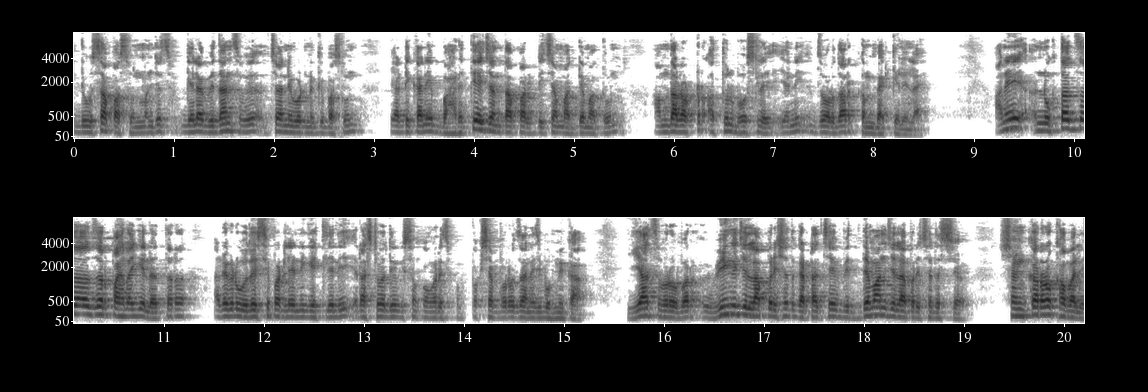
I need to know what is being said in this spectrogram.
दिवसापासून म्हणजेच गेल्या विधानसभेच्या निवडणुकीपासून या ठिकाणी भारतीय जनता पार्टीच्या माध्यमातून आमदार डॉक्टर अतुल भोसले यांनी जोरदार कमबॅक केलेला आहे. आणि नुकताच जर पाहायला गेलं तर ॲडव्होकेट उदयसिंह पाटील यांनी घेतलेली राष्ट्रवादी काँग्रेस पक्षाबरोबर जाण्याची भूमिका. याचबरोबर विंग जिल्हा परिषद गटाचे विद्यमान जिल्हा परिषद सदस्य शंकरराव खबाले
